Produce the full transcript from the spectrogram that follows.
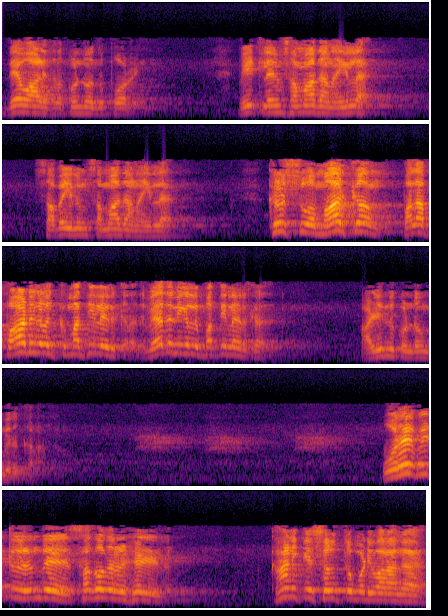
தேவாலயத்தில் கொண்டு வந்து போடுறீங்க. வீட்டிலையும் சமாதானம் இல்லை சபையிலும் சமாதானம் இல்லை. கிறிஸ்துவ மார்க்கம் பல பாடுகளுக்கு மத்தியில் இருக்கிறது வேதனைகளுக்கு மத்தியில் இருக்கிறது. அழிந்து கொண்டும் இருக்கிறார். ஒரே வீட்டிலிருந்து சகோதரர்கள் காணிக்கை செலுத்தும்படி வராங்க.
